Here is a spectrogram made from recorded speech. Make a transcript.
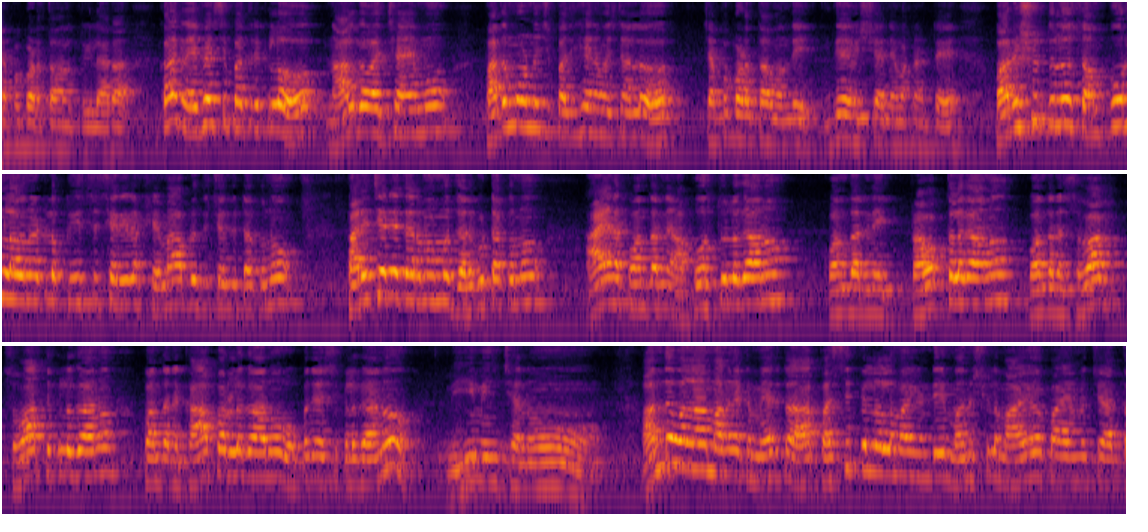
చెప్పబడతామని ప్రియులారా. కనుక ఎఫ్ఎస్సి పత్రికలో నాలుగవ అధ్యాయము పదమూడు నుంచి పదిహేను వచనాల్లో చెప్పబడతా ఉంది. ఇదే విషయాన్ని ఏమంటే పరిశుద్ధులు సంపూర్ణ ఉన్నట్లు క్రీస్తు శరీరం క్షమాభివృద్ధి చెందుటకును పరిచర్య ధర్మము జరుగుటకును ఆయన కొందరిని అపోస్తులుగాను కొందరిని ప్రవక్తలుగాను కొందరిని సువా సువార్థికులుగాను కొందరిని కాపరులుగాను ఉపదేశకులుగాను నియమించను. అందువల్ల మనం ఇక మీదట పసిపిల్లలమై ఉండి మనుషుల మాయోపాయముల చేత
